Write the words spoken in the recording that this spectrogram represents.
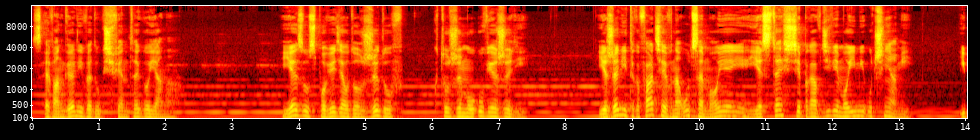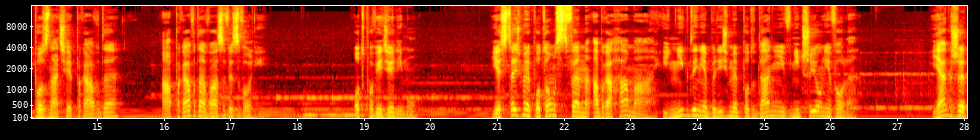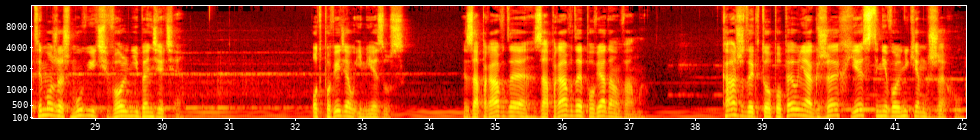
Z Ewangelii według świętego Jana. Jezus powiedział do Żydów, którzy mu uwierzyli: Jeżeli trwacie w nauce mojej, jesteście prawdziwie moimi uczniami i poznacie prawdę, a prawda was wyzwoli. Odpowiedzieli mu: Jesteśmy potomstwem Abrahama i nigdy nie byliśmy poddani w niczyją niewolę. Jakże ty możesz mówić, wolni będziecie? Odpowiedział im Jezus: Zaprawdę, zaprawdę powiadam wam. Każdy, kto popełnia grzech, jest niewolnikiem grzechu.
